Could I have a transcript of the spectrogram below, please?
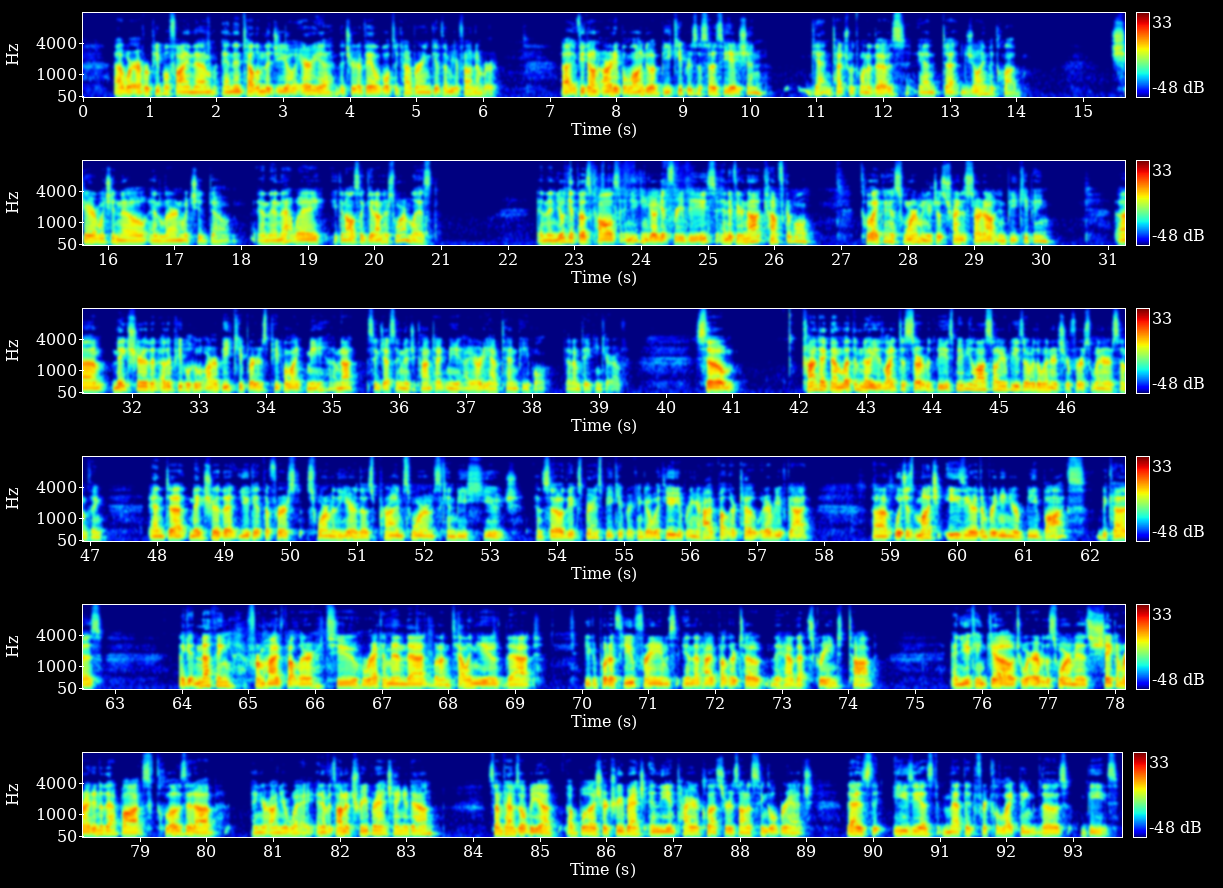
uh, wherever people find them, and then tell them the geo area that you're available to cover and give them your phone number. Uh, if you don't already belong to a beekeepers association, get in touch with one of those and uh, join the club. Share what you know and learn what you don't. And then that way you can also get on their swarm list. And then you'll get those calls and you can go get free bees. And if you're not comfortable collecting a swarm and you're just trying to start out in beekeeping, um, make sure that other people who are beekeepers, people like me, I'm not suggesting that you contact me, I already have 10 people that I'm taking care of. So contact them, let them know you'd like to start with bees. Maybe you lost all your bees over the winter, it's your first winter or something. And uh, make sure that you get the first swarm of the year. Those prime swarms can be huge. And so the experienced beekeeper can go with you. You bring your hive butler tote, whatever you've got, uh, which is much easier than bringing your bee box because I get nothing from Hive Butler to recommend that, but I'm telling you that you can put a few frames in that Hive Butler tote. They have that screened top. And you can go to wherever the swarm is, shake them right into that box, close it up, and you're on your way. And if it's on a tree branch hanging down, sometimes there'll be a, a bush or tree branch, and the entire cluster is on a single branch. That is the easiest method for collecting those bees.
